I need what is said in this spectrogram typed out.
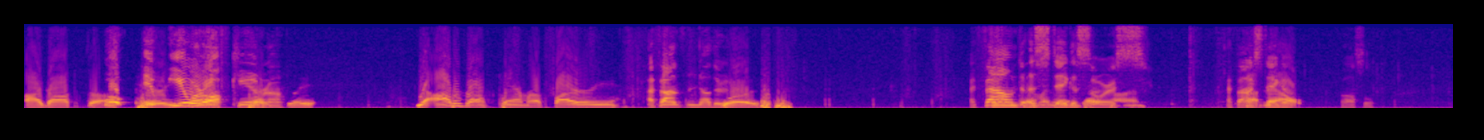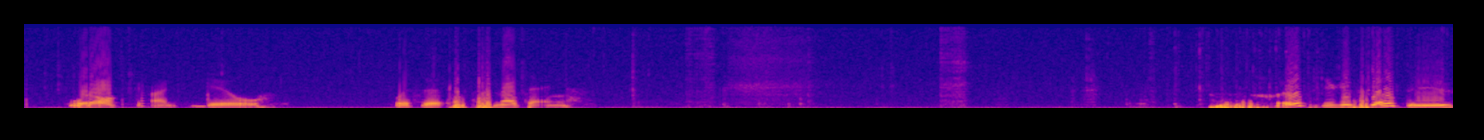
I got the Well, Perry you were off camera. breastplate. Yeah, I was off camera. Fiery I found another. was I found a on camera the entire stegosaurus. I found a Not stego now. fossil. What else can I do with this smelting? Oops, you can smelt these.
